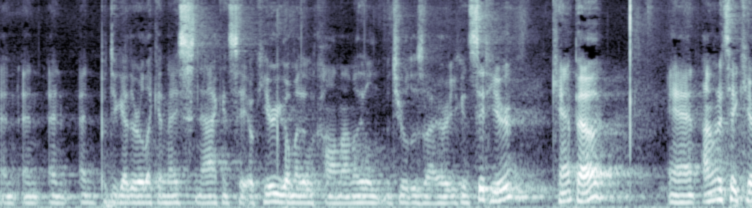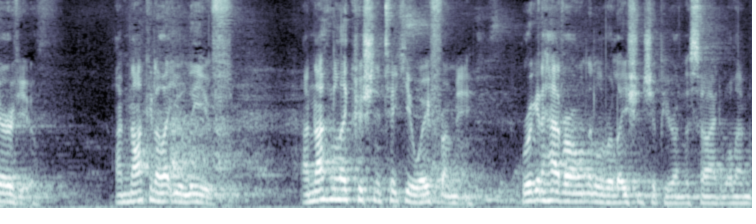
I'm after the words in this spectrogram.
and, and, and, and put together like a nice snack and say, okay, here you go, my little kama, my little material desire. You can sit here, camp out, and I'm going to take care of you. I'm not going to let you leave. I'm not going to let Krishna take you away from me. We're going to have our own little relationship here on the side while I'm,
